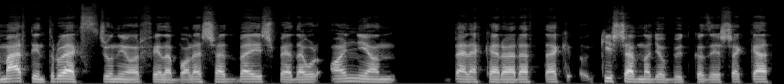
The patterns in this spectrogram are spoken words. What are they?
Martin Truex Jr. féle balesetbe is például annyian belekereredtek kisebb-nagyobb ütközésekkel.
